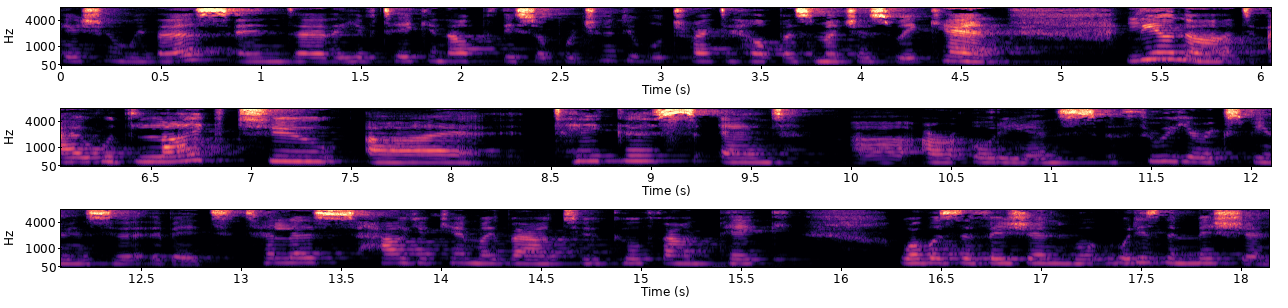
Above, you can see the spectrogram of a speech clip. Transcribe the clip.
patient with us and that you've taken up this opportunity. We'll try to help as much as we can. Leonard, I would like to take us and uh, our audience through your experience a, a, bit. Tell us how you came about to co-found peaq. What was the vision? what, what is the mission?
